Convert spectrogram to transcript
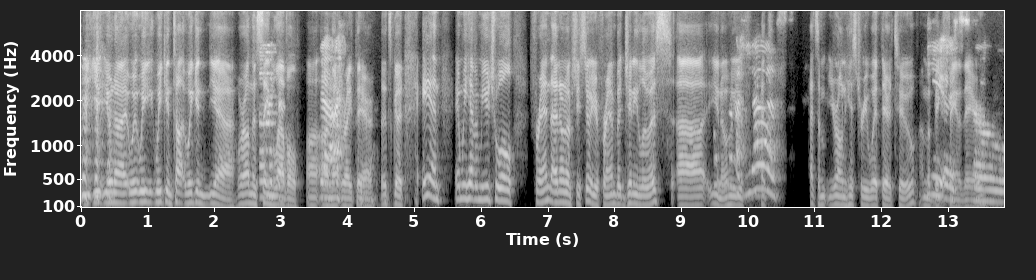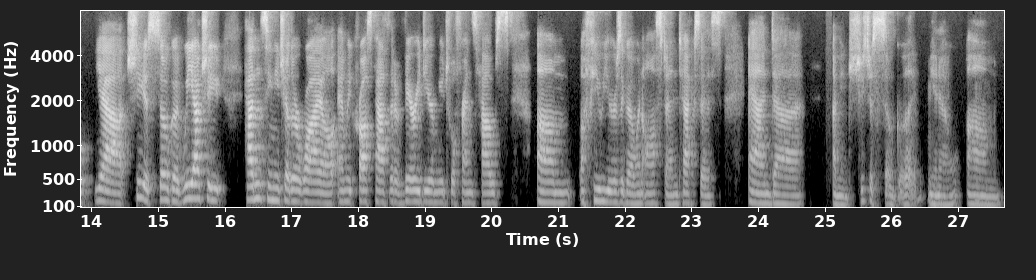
you, you and I, we, we, we can talk, we can, yeah, we're on the same like level on, Yeah. on that right there. That's good. And, and we have a mutual friend. I don't know if she's still your friend, but Jenny Lewis, uh, you know, who you've had, yes. had some, your own history with there too. I'm a She big fan of there. So, yeah, she is so good. We actually hadn't seen each other a while and we crossed paths at a very dear mutual friend's house um, a few years ago in Austin, Texas. And uh, I mean, she's just so good, you know. Um,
